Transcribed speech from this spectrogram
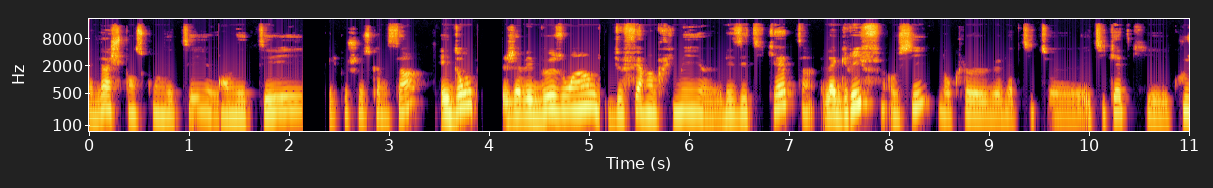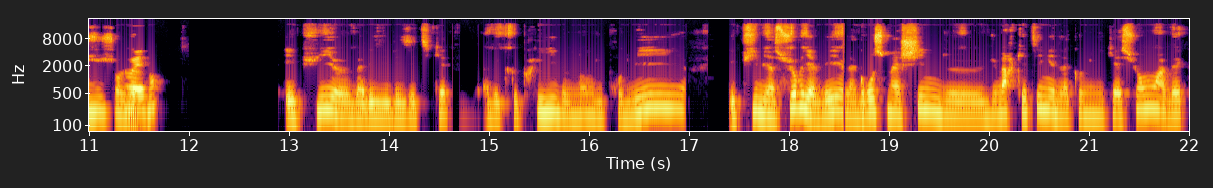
Et là, je pense qu'on était euh, en été, quelque chose comme ça. Et donc, j'avais besoin de faire imprimer euh, les étiquettes, la griffe aussi, donc le, la petite étiquette qui est cousue sur le vêtement. Et puis bah, les, les, étiquettes avec le prix, le nom du produit, et puis, bien sûr, il y avait la grosse machine du marketing et de la communication avec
